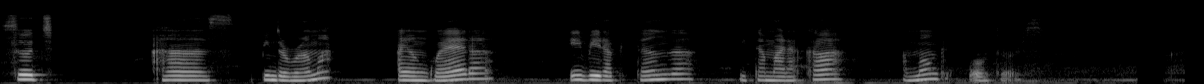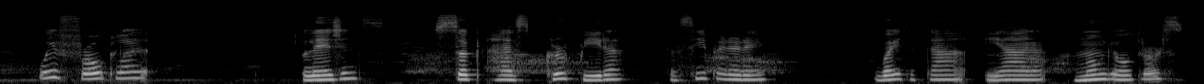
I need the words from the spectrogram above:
such as Pindorama, Anhanguera, Ibirapitanga, Itamaracá, among others. With folklore legends such as Curupira, Saci Pererê, Boitatá, Yara, among others,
